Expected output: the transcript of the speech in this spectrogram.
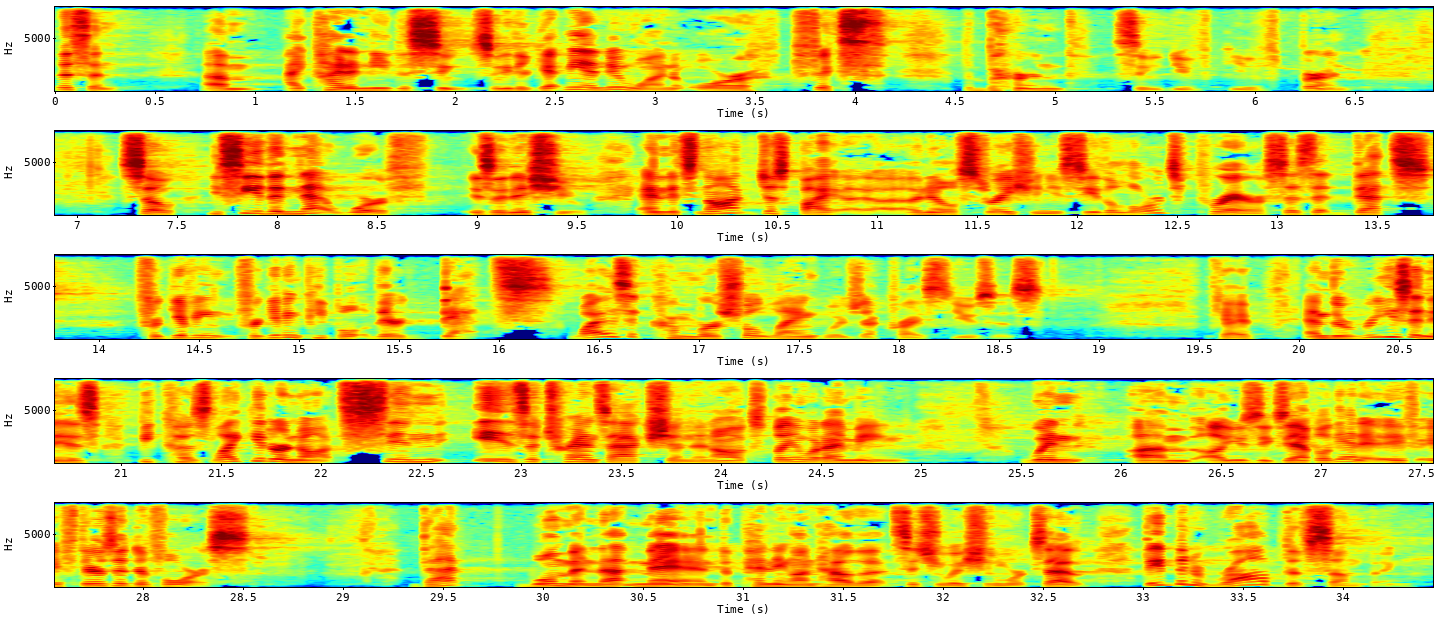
listen, um, I kind of need the suit. So either get me a new one or fix the burned suit you've, you've burned. So you see, the net worth is an issue. And it's not just by a, an illustration. You see, the Lord's Prayer says that debts, forgiving, forgiving people their debts. Why is it commercial language that Christ uses? Okay? And the reason is because, like it or not, sin is a transaction. And I'll explain what I mean. When, um, I'll use the example again, if, if there's a divorce, that woman, that man, depending on how that situation works out, they've been robbed of something.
